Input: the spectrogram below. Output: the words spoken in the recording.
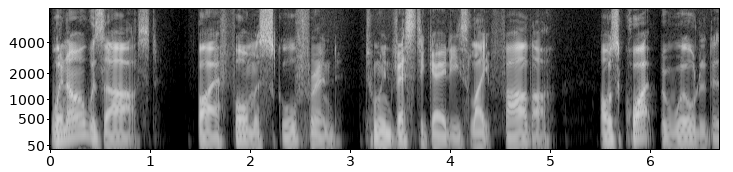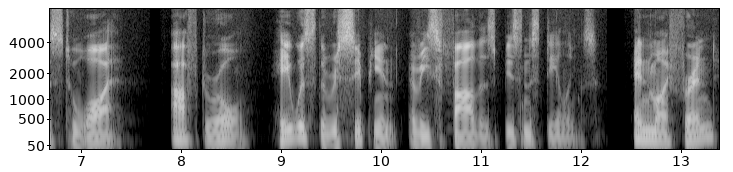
When I was asked by a former school friend to investigate his late father, I was quite bewildered as to why. After all, he was the recipient of his father's business dealings. And my friend,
